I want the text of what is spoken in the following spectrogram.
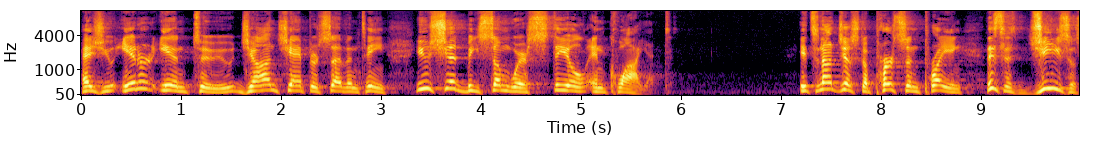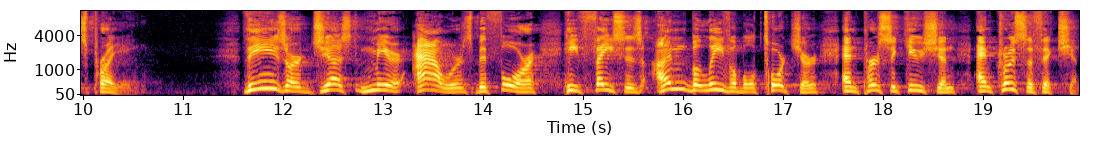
as you enter into John chapter 17, you should be somewhere still and quiet. It's not just a person praying, this is Jesus praying. These are just mere hours before he faces unbelievable torture and persecution and crucifixion.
